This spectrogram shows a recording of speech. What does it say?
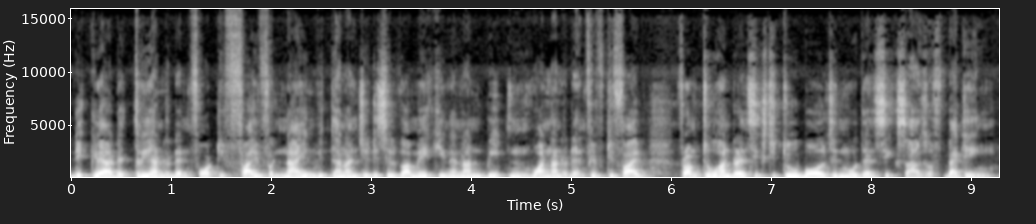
declared at 345 for 9 with Dhananjay Silva making an unbeaten 155 from 262 balls in more than 6 hours of batting.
